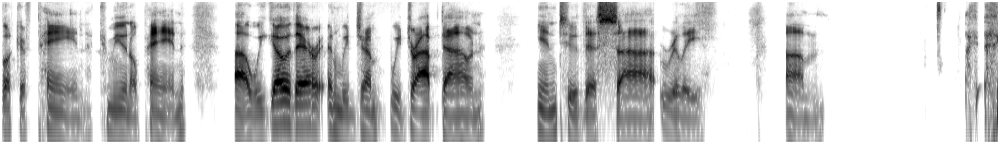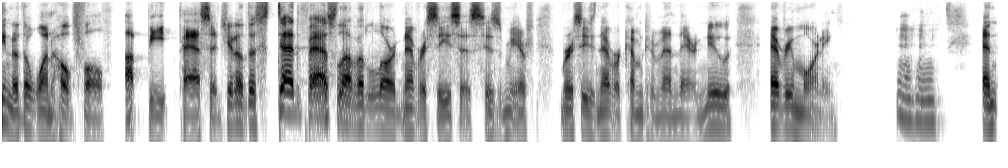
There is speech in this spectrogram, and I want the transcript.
book of pain, communal pain, uh, we go there and we jump, we drop down into this uh, really um, you know, the one hopeful, upbeat passage. You know, the steadfast love of the Lord never ceases. His mercies never come to an end. They are new every morning. Mm-hmm. And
